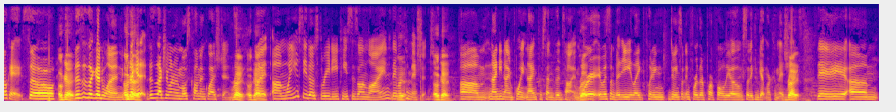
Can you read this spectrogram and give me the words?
okay, so Okay. this is a good one. Okay. get this is actually one of my most common questions. Right, okay. But um, when you see those 3D pieces online, they were Yeah. commissioned. Okay. um, 99.9% of the time. Right. Or it was somebody like putting doing something for their portfolio so they can get more commissions. Right. They um,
